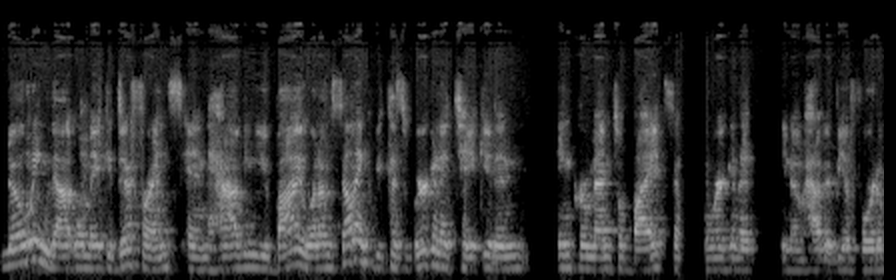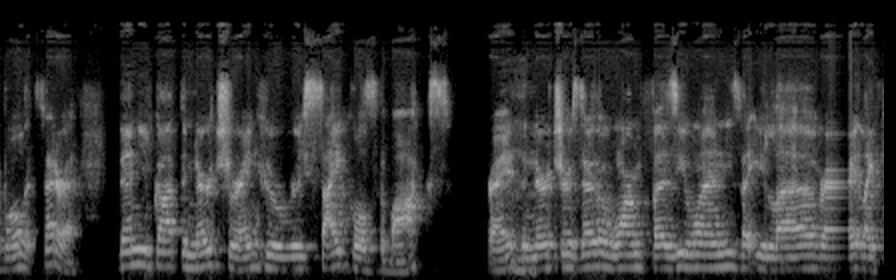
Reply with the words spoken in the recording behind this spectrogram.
knowing that will make a difference in having you buy what I'm selling because we're going to take it in incremental bites and we're going to, you know, have it be affordable, etc. Then you've got the nurturing who recycles the box, right? Mm-hmm. The nurturers, they're the warm, fuzzy ones that you love, right? Like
